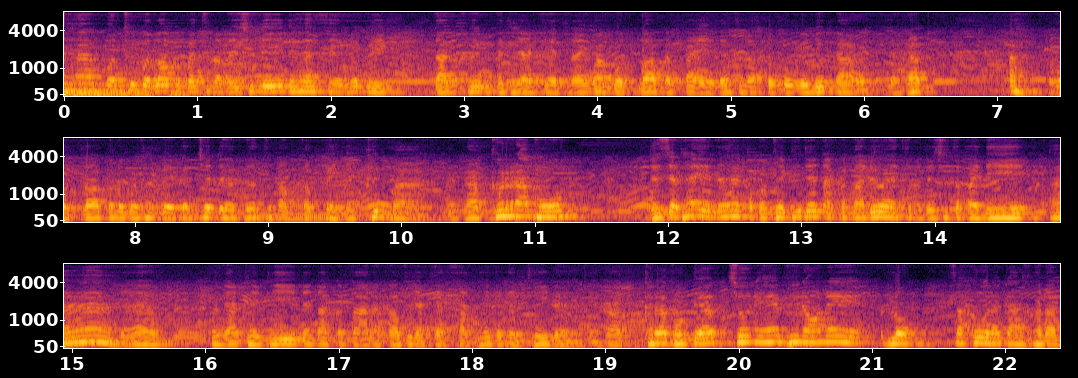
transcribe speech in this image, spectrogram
ทุกหมดรอบกันไปสำหรับในชุดนี้นะฮะเสียงนกหวีดดังขึ้นเป็นทะยานเกินแสดงว่าหมดรอบกันไปนะสำหรับตำบลในยุคเก่านะครับอะหมดรอบกันลงมาท่านเบกกันเช่นเดิมนะสำหรับกับเพลงขึ้นมานะครับ ครับผมเดี๋ยวจะให้นะฮะกับบทเพลงที่แนะนำกันมาด้วยสำหรับในชุดต่อไปนี้อ่านะครับผลงานเพลงที่แนะนำกันมาแล้วก็พยายามจัดสรรให้กันเต็มที่เลยนะครับ ครับผมเดี๋ยวช่วงนี้ให้พี่น้องได้ลงสักครู่แล้วกัน ครับ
